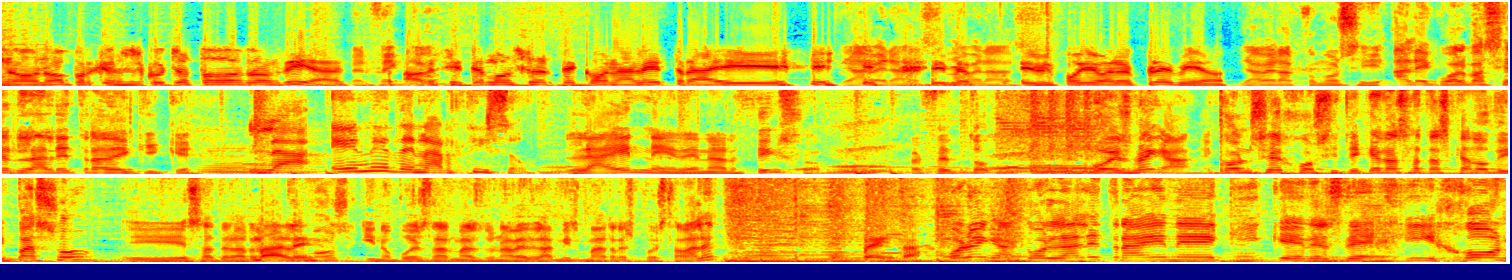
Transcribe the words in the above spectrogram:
No, no, porque os escucho todos los días. A ver si tengo suerte con la letra y, Ya verás, y, ya me, verás. y me puedo llevar el premio. Ya verás cómo sí. Ale, ¿cuál va a ser la letra de Quique? La N de Narciso. La N de Narciso. Perfecto. Pues venga, consejo, si te quedas atascado de paso, y esa te la Vale. repetimos, y no puedes dar más de una vez la misma respuesta, ¿vale? Venga. Pues venga, con la letra N, Quique, desde Gijón,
